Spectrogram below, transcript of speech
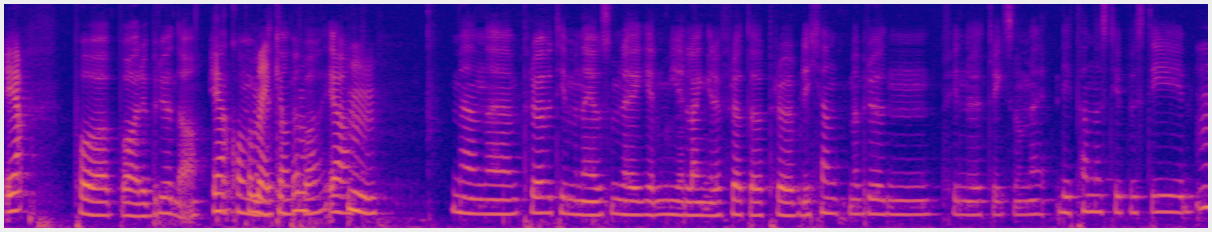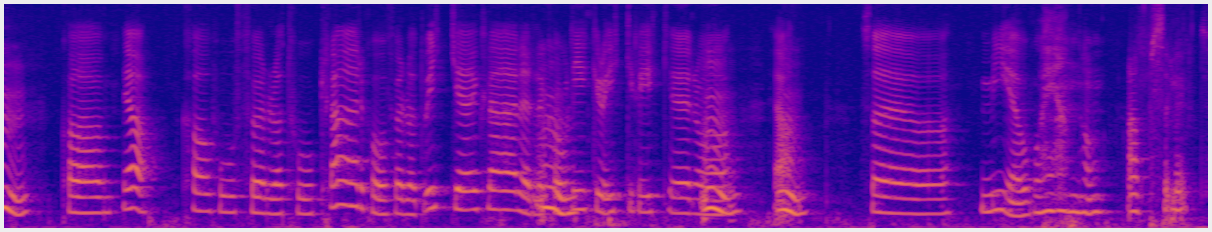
Ja. På bare bruda. Ja, på makeupen. Ja. Mm. Men uh, prøvetimen er jo som regel mye lengre for at jeg prøver å bli kjent med bruden, finne ut liksom litt hennes type stil, Mm. hva, ja, hva hun føler at hun kler, hva hun føler at hun ikke kler, eller hva hun Mm. liker og ikke liker. Og, Mm. ja. Mm. Så det er jo mye å gå igjennom. Absolutt.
